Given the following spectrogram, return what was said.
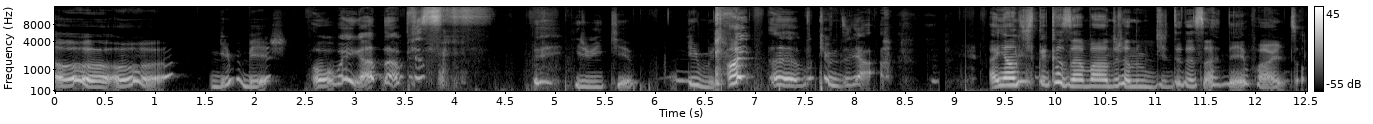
Oo, oo. 21. Oh my god ne yapıyorsunuz? 22. 23. Ay e, bu kimdir ya? Ay, yanlışlıkla kaza Bahadır Hanım girdi de sahneye pardon.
